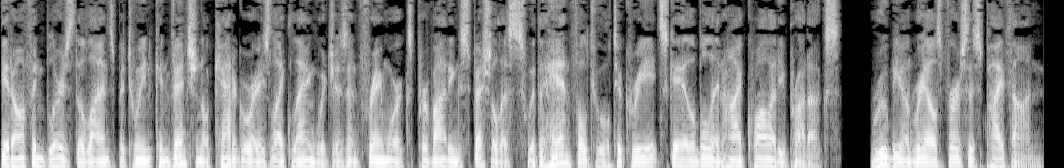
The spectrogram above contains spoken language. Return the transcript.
It often blurs the lines between conventional categories like languages and frameworks providing specialists with a handful tool to create scalable and high-quality products. Ruby on Rails versus Python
